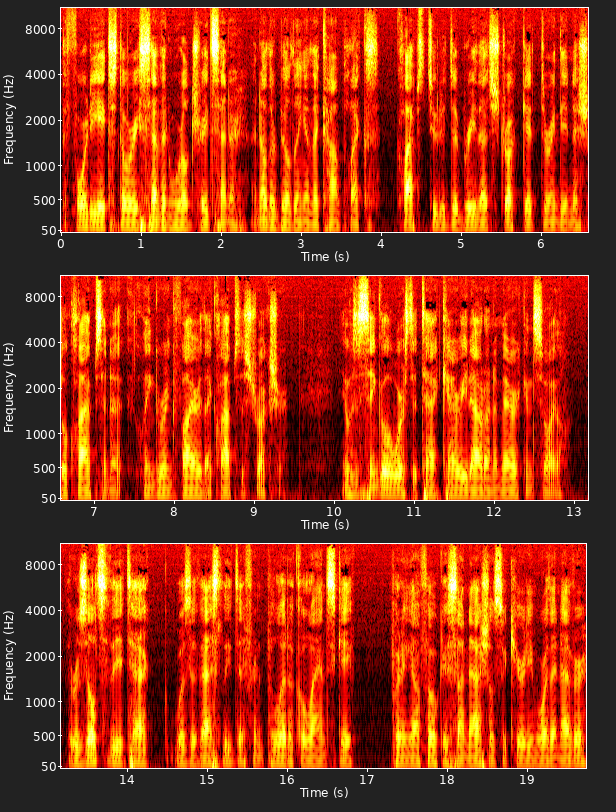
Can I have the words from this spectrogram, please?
the 48 story 7 World Trade Center, another building of the complex, collapsed due to debris that struck it during the initial collapse and a lingering fire that collapsed the structure. It was the single worst attack carried out on American soil. The results of the attack was a vastly different political landscape, putting our focus on national security more than ever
